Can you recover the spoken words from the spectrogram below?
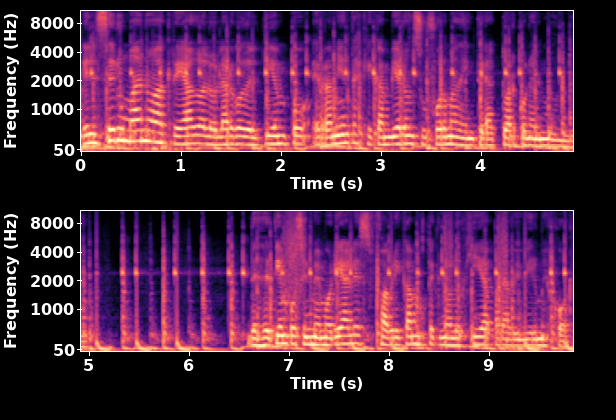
El ser humano ha creado a lo largo del tiempo herramientas que cambiaron su forma de interactuar con el mundo. Desde tiempos inmemoriales fabricamos tecnología para vivir mejor.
